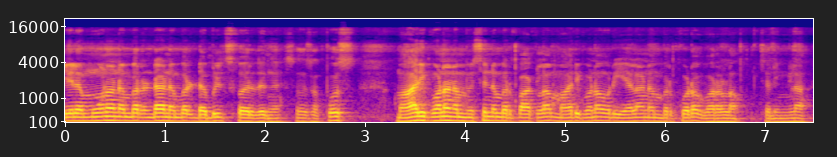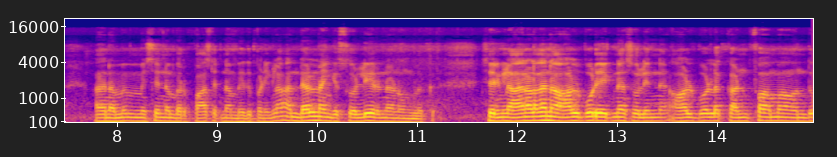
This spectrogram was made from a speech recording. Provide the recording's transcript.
இதில் மூணாம் நம்பர் ரெண்டாம் நம்பர் டபுள்ஸ் வருதுங்க. ஸோ சப்போஸ் மாறி போனால் நம்ம மிஷின் நம்பர் பார்க்கலாம். மாறி போனால் ஒரு ஏழாம் நம்பர் கூட வரலாம். சரிங்களா? அதை நம்ம மிஷின் நம்பர் பார்த்துட்டு நம்ம இது பண்ணிக்கலாம். அதனால நான் இங்கே சொல்லிடுறேன் நான் உங்களுக்கு. சரிங்களா? அதனால தான் நான் ஆல் போர்டு ஏற்கனவே சொல்லியிருந்தேன். ஆல் போர்டில் கன்ஃபார்மாக வந்து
